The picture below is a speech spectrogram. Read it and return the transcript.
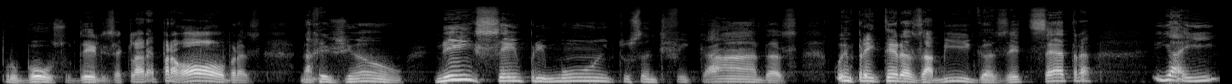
para o bolso deles, é claro, é para obras na região, nem sempre muito santificadas, com empreiteiras amigas, etc. E aí,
